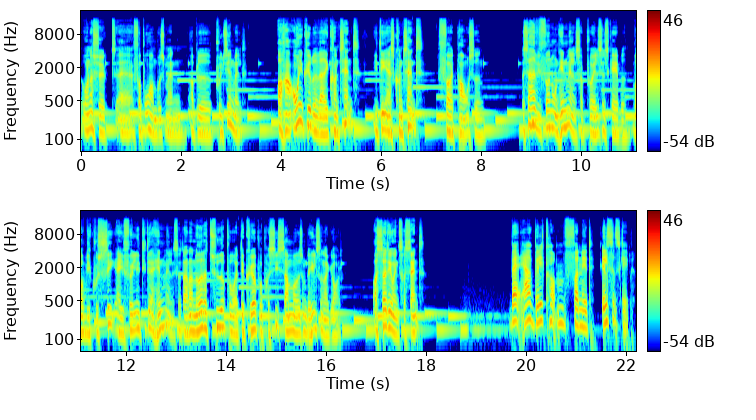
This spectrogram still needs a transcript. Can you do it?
undersøgt af forbrugerombudsmanden og blevet politianmeldt, og har ovenikøbet været i kontant, i DR's kontant, for et par år siden. Og så havde vi fået nogle henvendelser på elselskabet, hvor vi kunne se, at ifølge de der henvendelser, der er der noget, der tyder på, at det kører på præcis samme måde, som det hele tiden har gjort. Og så er det jo interessant. hvad er velkommen for et elselskab?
